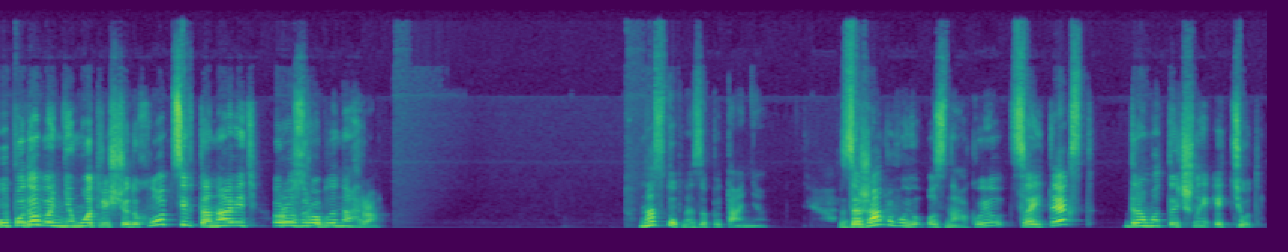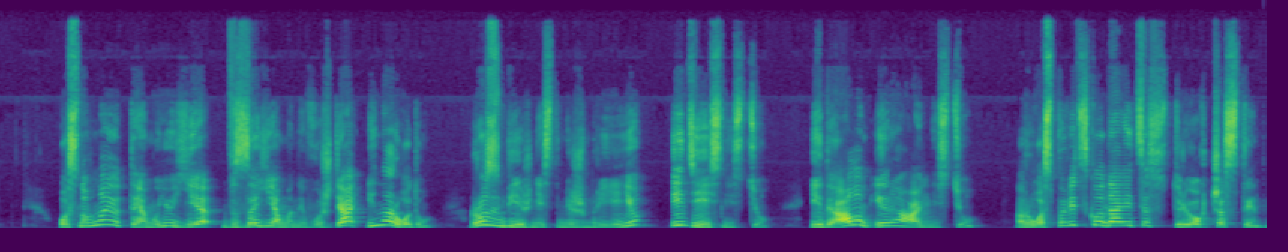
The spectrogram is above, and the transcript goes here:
уподобання Мотрі щодо хлопців та навіть розроблена гра. Наступне запитання. За жанровою ознакою цей текст драматичний етюд. Основною темою є взаємини вождя і народу, розбіжність між мрією і дійсністю, ідеалом і реальністю. Розповідь складається з трьох частин.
